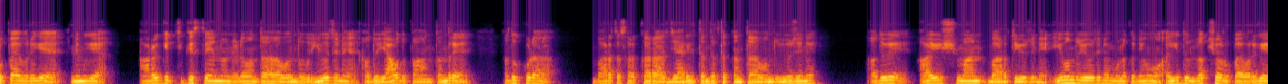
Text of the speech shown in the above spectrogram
ರೂಪಾಯಿವರೆಗೆ ನಿಮಗೆ ಆರೋಗ್ಯ ಚಿಕಿತ್ಸೆಯನ್ನು ನೀಡುವಂತಹ ಒಂದು ಯೋಜನೆ ಅದು ಯಾವುದಪ್ಪ ಅಂತಂದರೆ ಅದು ಕೂಡ ಭಾರತ ಸರ್ಕಾರ ಜಾರಿಗೆ ತಂದಿರತಕ್ಕಂಥ ಒಂದು ಯೋಜನೆ. ಅದುವೇ ಆಯುಷ್ಮಾನ್ ಭಾರತ್ ಯೋಜನೆ. ಈ ಒಂದು ಯೋಜನೆ ಮೂಲಕ ನೀವು ಐದು ಲಕ್ಷ ರೂಪಾಯಿವರೆಗೆ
